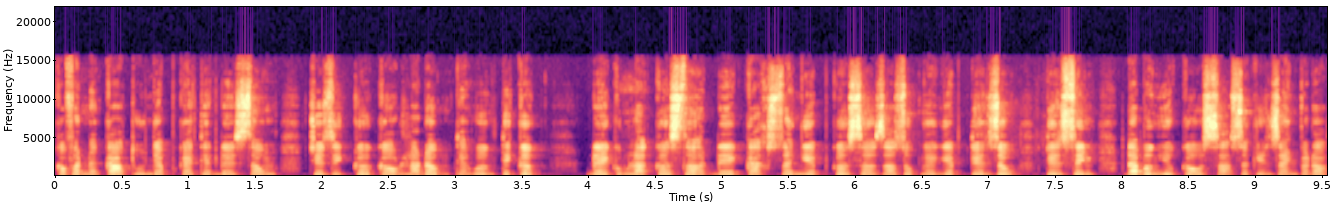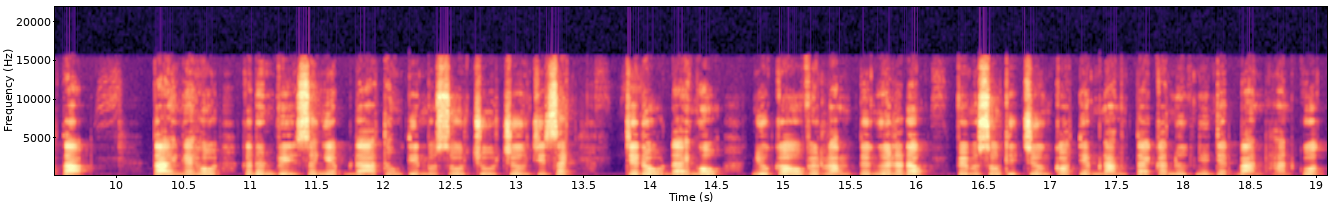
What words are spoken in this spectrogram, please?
góp phần nâng cao thu nhập, cải thiện đời sống, chuyển dịch cơ cấu lao động theo hướng tích cực. Đây cũng là cơ sở để các doanh nghiệp, cơ sở giáo dục nghề nghiệp tuyển dụng, tuyển sinh đáp ứng yêu cầu sản xuất kinh doanh và đào tạo. Tại ngày hội, các đơn vị doanh nghiệp đã thông tin một số chủ trương chính sách, chế độ đãi ngộ, nhu cầu việc làm tới người lao động về một số thị trường có tiềm năng tại các nước như Nhật Bản, Hàn Quốc.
